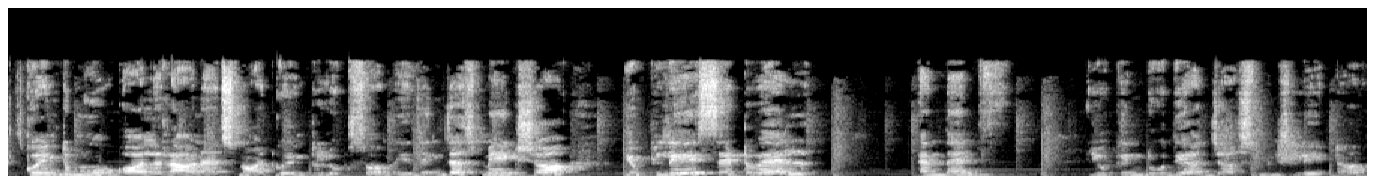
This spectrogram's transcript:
it's going to move all around and it's not going to look so amazing. Just make sure you place it well and then you can do the adjustments later.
